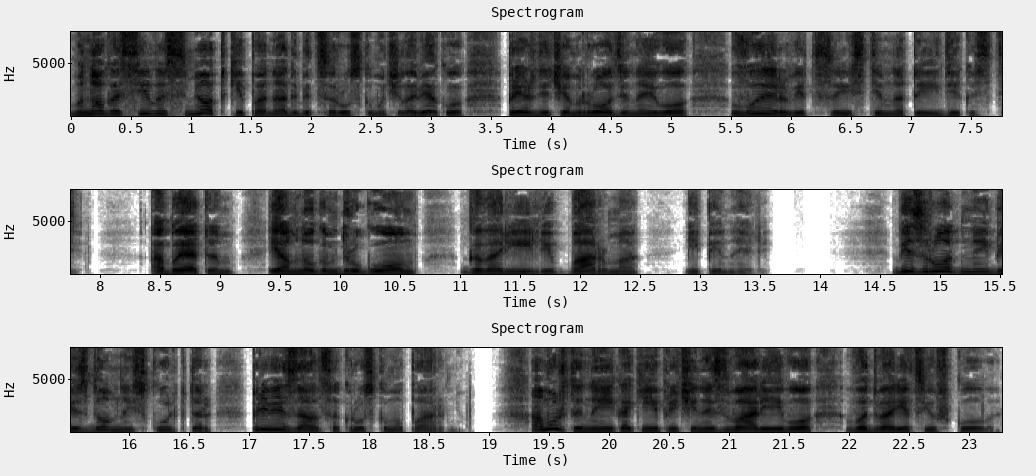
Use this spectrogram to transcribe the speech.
Много сил и сметки понадобится русскому человеку, прежде чем родина его вырвется из темноты и дикости. Об этом и о многом другом говорили Барма и Пинелли. Безродный, бездомный скульптор привязался к русскому парню. А может, иные какие причины звали его во дворец Юшкова.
